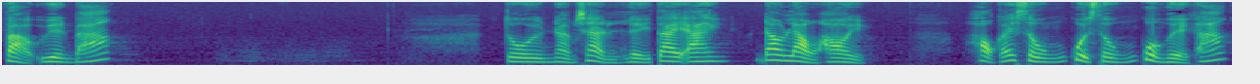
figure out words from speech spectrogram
và uyên bác. Tôi nắm chặt lấy tay anh, Đau lòng hỏi Học cách sống của sống của người khác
